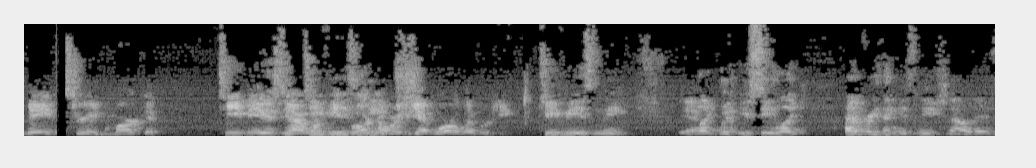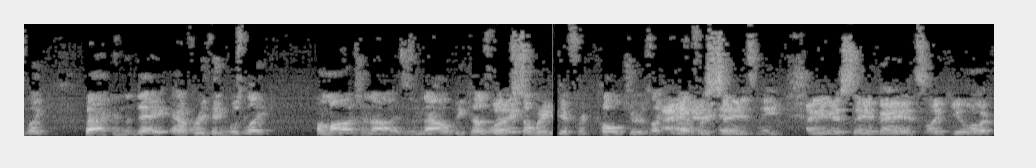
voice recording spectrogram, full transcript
mainstream market. TV is now where TV is people are going to get more liberty. TV is niche. Yeah. Like when you see, like everything is niche nowadays. Like back in the day, everything was like homogenized, and now because Like- there's so many different cultures, like I mean, everything it's is niche. I mean, in the same vein, it's like you look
